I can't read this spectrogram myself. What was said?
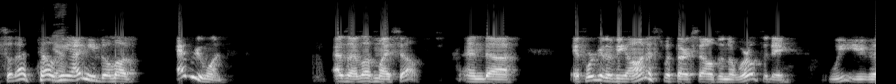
So that tells yeah. me I need to love everyone as I love myself. And uh, if we're going to be honest with ourselves in the world today, we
